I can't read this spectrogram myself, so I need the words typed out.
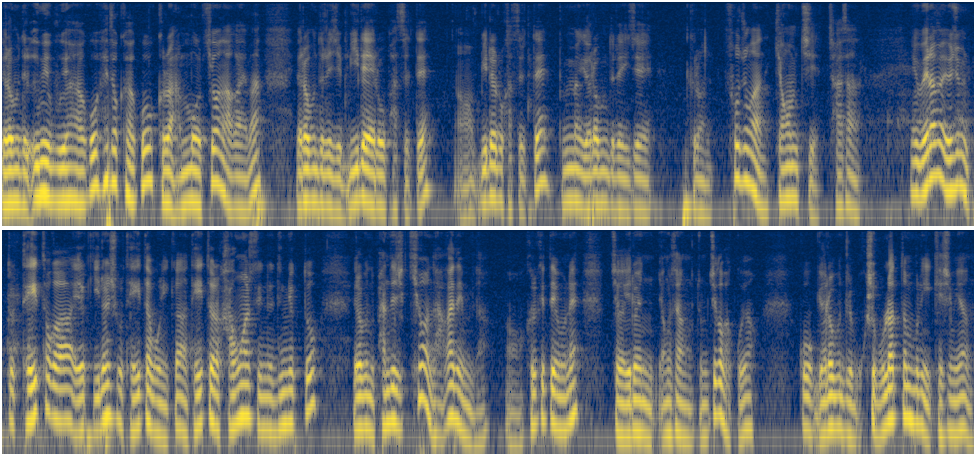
여러분들이 의미 부여하고 해석하고 그런 안목을 키워 나가야만 여러분들이 이제 미래로 봤을 때 어, 미래로 갔을 때 분명 여러분들의 이제 그런 소중한 경험치 자산 왜냐면 요즘 또 데이터가 이렇게 이런 식으로 데이터 보니까 데이터를 가공할 수 있는 능력도 여러분들 반드시 키워 나가야 됩니다. 어, 그렇기 때문에 제가 이런 영상 좀 찍어봤고요. 꼭 여러분들 혹시 몰랐던 분이 계시면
